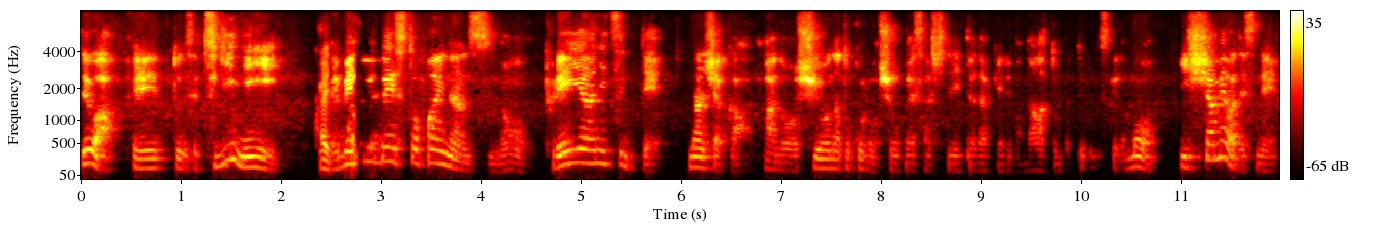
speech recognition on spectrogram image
では、えー、っとですね、次に、はい、レベニューベーストファイナンスのプレイヤーについて何社かあの主要なところを紹介させていただければなと思ってるんですけども、1社目はですね、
